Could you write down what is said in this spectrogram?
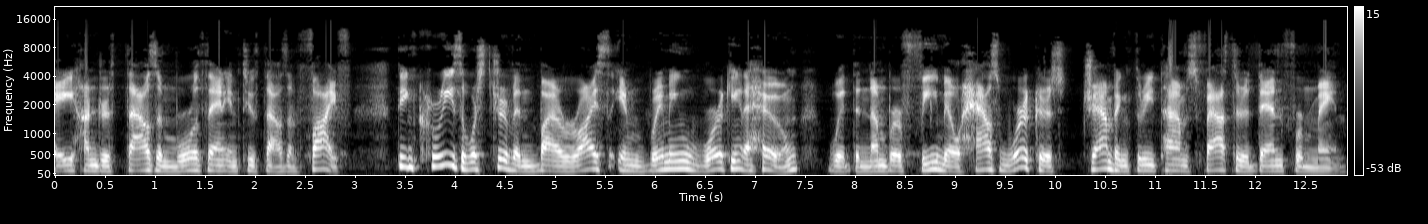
800,000 more than in 2005. The increase was driven by a rise in women working at home, with the number of female house workers jumping three times faster than for men.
